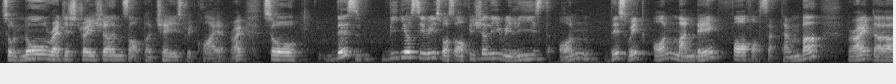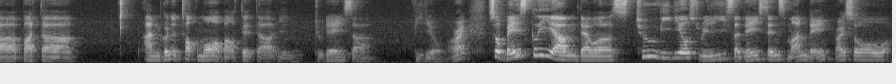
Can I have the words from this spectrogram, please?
So no registrations or purchase required right? So this video series was officially released on this week on Monday 4th of September right? Uh, but uh, I'm going to talk more about it uh, in today's uh, video all right so basically um there was two videos released a day since monday right? So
